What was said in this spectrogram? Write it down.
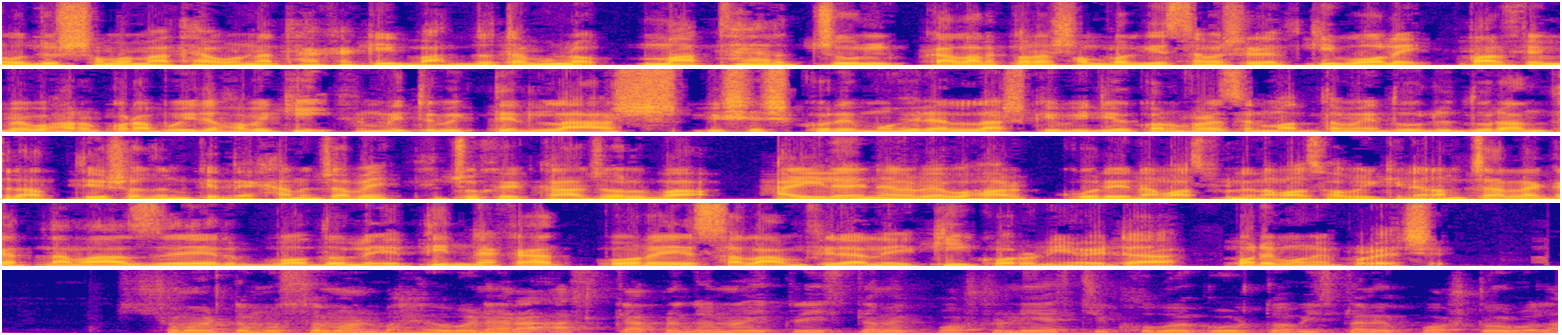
অজুর সময় মাথায় ওড়না থাকা কি বাধ্যতামূলক? মাথার চুল কালার করা সম্পর্কে ইসলামের শরীয়ত কি বলে? পারফিউম ব্যবহার করা বৈধ হবে কি? মৃত ব্যক্তির লাশ, বিশেষ করে মহিলার লাশকে ভিডিও কনফারেন্সের মাধ্যমে দূর দূরান্তের আত্মীয় স্বজনকে দেখানো যাবে। চোখে কাজল বা আইলাইনার ব্যবহার করে নামাজ পড়লে নামাজ হবে কিনা? চার রাকাত নামাজের বদলে তিন রাকাত পরে সালাম ফিরালে কি করণীয়? এটা পরে মনে পড়েছে। সম্মানিত মুসলমান ভাই বোনেরা আজকে আপনার জন্য একটি ইসলামিক প্রশ্ন নিয়ে এসেছি। খুবই গুরুত্ব ইসলামিক প্রশ্নগুলো।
